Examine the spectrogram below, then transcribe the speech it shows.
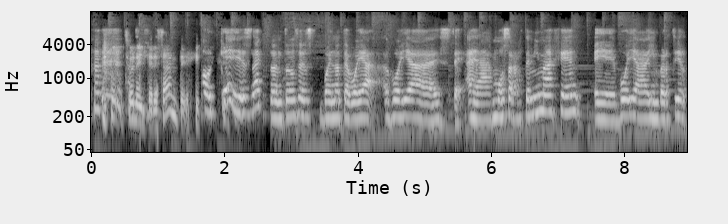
Suena interesante. Ok, exacto. Entonces, bueno, te voy a, voy a, este, a mostrarte mi imagen, eh, voy a invertir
